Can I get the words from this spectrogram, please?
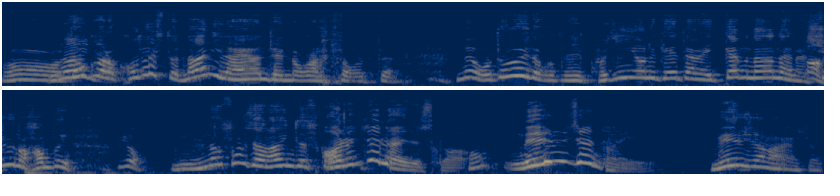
うん、だからこの人何悩んでんのかなと思って。ね驚いたことに個人用の携帯が一回もならないのは週の半分。いやみんなそうじゃないんですか？あれじゃないですか？メールじゃない？メールじゃないですよ。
